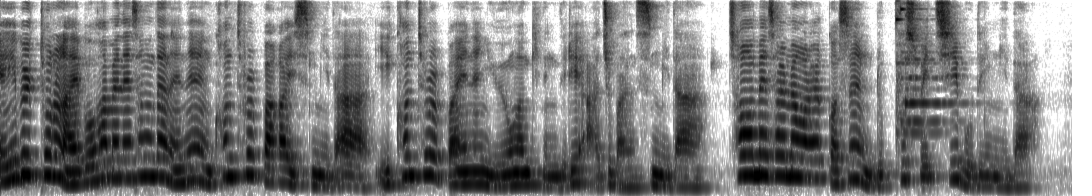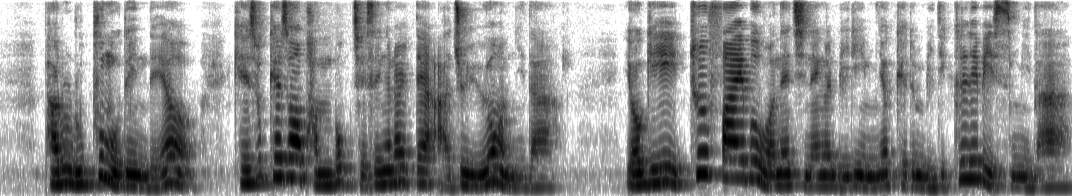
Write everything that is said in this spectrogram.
에이블톤 라이브 화면의 상단에는 컨트롤 바가 있습니다. 이 컨트롤 바에는 유용한 기능들이 아주 많습니다. 처음에 설명을 할 것은 루프 스위치 모드입니다. 바로 루프 모드인데요. 계속해서 반복 재생을 할 때 아주 유용합니다. 여기 251의 진행을 미리 입력해둔 미디 클립이 있습니다.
